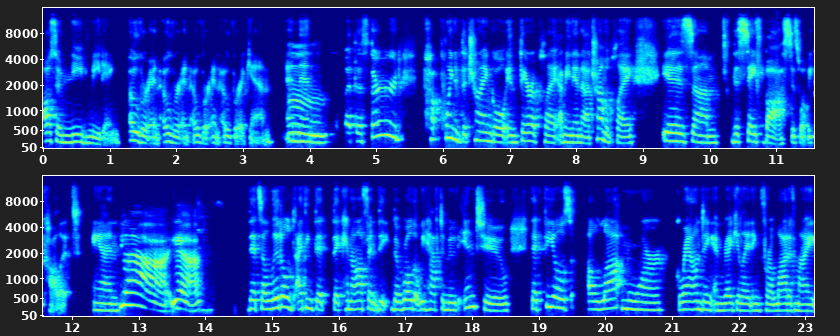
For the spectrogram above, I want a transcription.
also need meeting over and over and over and over again. And mm. then, but the third po- point of the triangle in therapy, I mean, in uh, trauma play, is um, the safe boss, is what we call it. And yeah, yeah. That's a little, I think that that can often, the, the role that we have to move into that feels a lot more grounding and regulating for a lot of my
